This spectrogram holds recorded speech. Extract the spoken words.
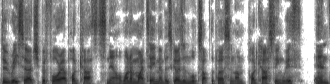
do research before our podcasts now. One of my team members goes and looks up the person I'm podcasting with and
